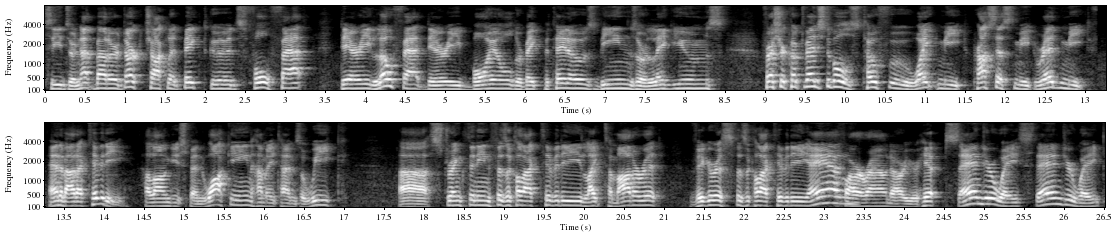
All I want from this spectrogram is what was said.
seeds or nut butter, dark chocolate, baked goods, full fat, dairy, low fat dairy, boiled or baked potatoes, beans or legumes, fresh or cooked vegetables, tofu, white meat, processed meat, red meat. And about activity. How long do you spend walking? How many times a week? Uh, strengthening physical activity, light to moderate, vigorous physical activity, and far around are your hips and your waist and your weight.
